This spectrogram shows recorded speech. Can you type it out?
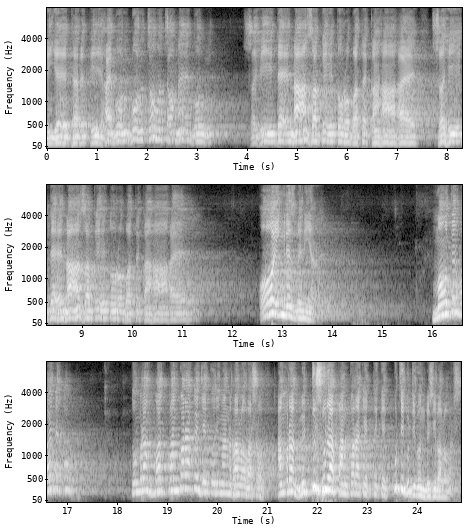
লিয়ে ফেরতি হায় বুল বুল চমে গুল, শহীদ নাজকে তোরবত কাহা है শহীদ নাজকে তুরবত কাহা হ্যায় ও ইংরেজ বেনিয়ারা মৌতের ভয় দেখাও তোমরা মদ পান করাকে যে পরিমাণ ভালোবাসো আমরা মৃত্যু সুরা পান করাকে এর থেকে কোটি কোটি গুণ বেশি ভালোবাসি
